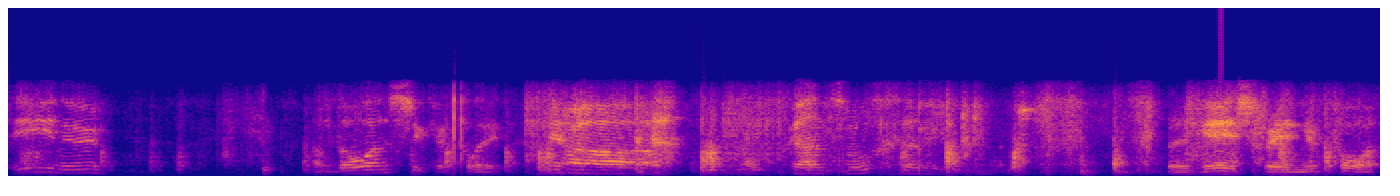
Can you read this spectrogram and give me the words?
Ich nicht. Am Donnerstag ein bisschen. Ja, ganz Woche nicht. Der Gast bin ich nicht fort.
